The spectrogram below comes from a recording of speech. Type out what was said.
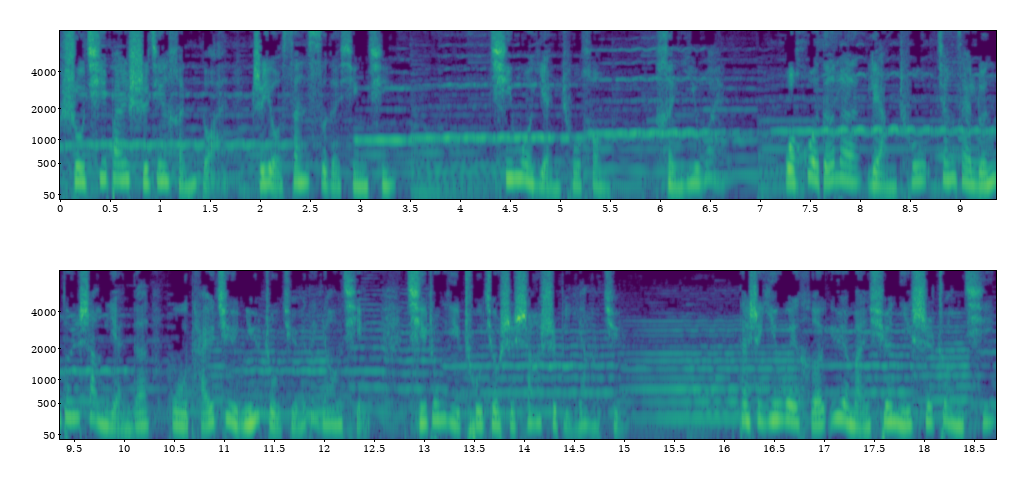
暑期班时间很短，只有三四个星期。期末演出后，很意外。我获得了两出将在伦敦上演的舞台剧女主角的邀请，其中一出就是莎士比亚剧。但是因为和月满轩尼诗撞期，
